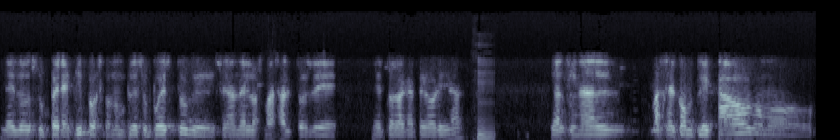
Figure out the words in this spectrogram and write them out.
de dos super equipos con un presupuesto que serán de los más altos de, de toda la categoría Mm. y al final va a ser complicado como,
